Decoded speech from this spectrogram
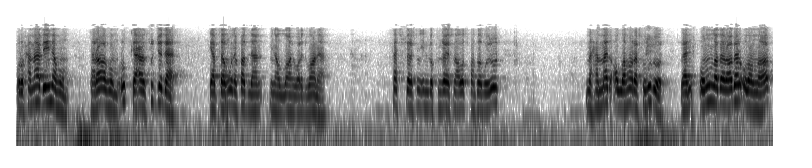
və ruhəmə beynəhum tərahum rukkəən succədə yəbtəğunə fadlən minəllahi və ridvanə Fəth surəsinin 29-cu ayəsində Allah subhanət hala buyurur Məhəmməd Allahın rəsuludur və onunla bərabər olanlar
